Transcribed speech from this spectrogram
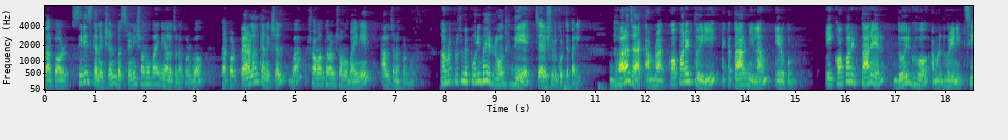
তারপর সিরিজ কানেকশন বা শ্রেণি সমবায় নিয়ে আলোচনা করব। তারপর প্যারালাল কানেকশন বা সমান্তরাল সমবায় নিয়ে আলোচনা করব। তো আমরা প্রথমে পরিবাহীর রোধ দিয়ে চাইলে শুরু করতে পারি। ধরা যাক আমরা কপারের তৈরি একটা তার নিলাম এরকম। এই কপারের তারের দৈর্ঘ্য আমরা ধরে নিচ্ছি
